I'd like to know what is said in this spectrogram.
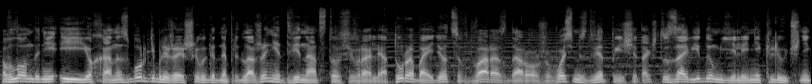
В Лондоне и Йоханнесбурге ближайшее выгодное предложение 12 февраля. Тур обойдется в два раза дороже. 82 тысячи. Так что завидуем Елене Ключниковой.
